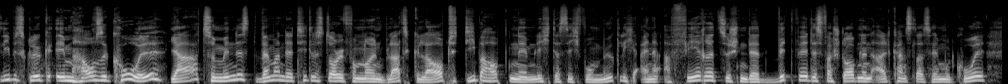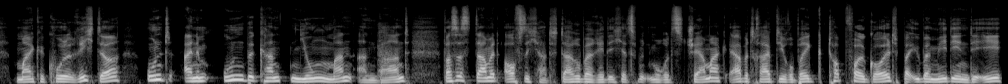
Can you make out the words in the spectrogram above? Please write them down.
Liebesglück im Hause Kohl. Ja, zumindest, wenn man der Titelstory vom neuen Blatt glaubt. Die behaupten nämlich, dass sich womöglich eine Affäre zwischen der Witwe des verstorbenen Altkanzlers Helmut Kohl, Maike Kohl-Richter, und einem unbekannten jungen Mann anbahnt. Was es damit auf sich hat, darüber rede ich jetzt mit Moritz Czermak. Er betreibt die Rubrik Top voll Gold bei übermedien.de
